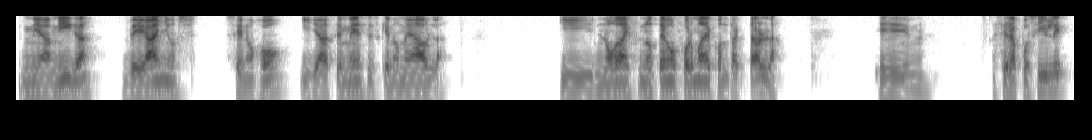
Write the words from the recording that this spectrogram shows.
mi amiga de años se enojó y ya hace meses que no me habla y no, no tengo forma de contactarla. Eh, ¿será posible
